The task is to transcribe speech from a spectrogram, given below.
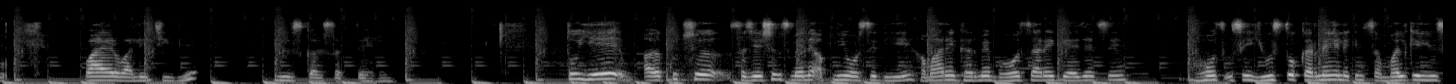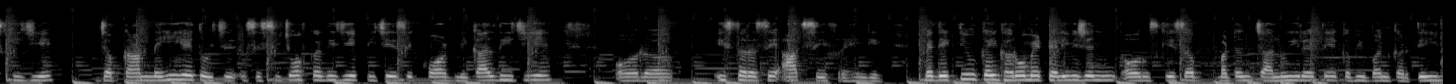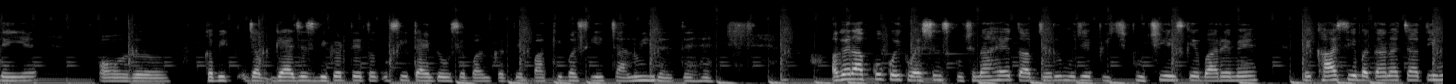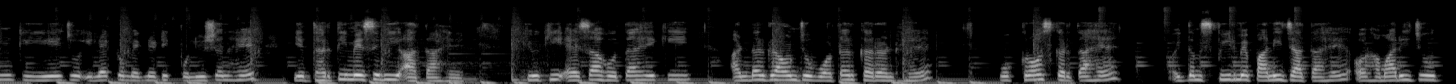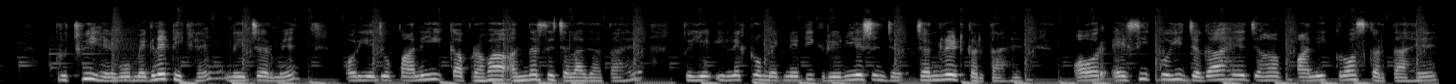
वायर वाली चीज़ें यूज़ कर सकते हैं। तो ये आ, कुछ सजेशंस मैंने अपनी ओर से दिए। हमारे घर में बहुत सारे गैजेट्स हैं। बहुत उसे यूज़ तो करने हैं लेकिन संभल के यूज़ कीजिए। जब काम नहीं है तो उसे स्विच ऑफ़ कर दीजिए पीछे से कॉर्ड निकाल दीजिए और इस तरह से आप सेफ़ रहेंगे। मैं देखती हूँ कई घरों में टेलीविज़न और उसके सब बटन चालू ही रहते हैं कभी बंद करते ही नहीं है और कभी जब गैजेस बिगड़ते तो उसी टाइम पे उसे बंद करते, बाकी बस ये चालू ही रहते हैं। अगर आपको कोई क्वेश्चंस पूछना है तो आप ज़रूर मुझे पूछिए इसके बारे में। मैं खास ये बताना चाहती हूँ कि ये जो इलेक्ट्रोमैग्नेटिक पोल्यूशन है, ये धरती में से भी आता है। क्योंकि ऐसा होता है कि अंडरग्राउंड जो वाटर करंट है, वो क्रॉस करता है, एकदम स्पीड में पानी जाता है और हमारी जो पृथ्वी है, वो मैग्नेटिक है नेचर में और ये जो पानी का प्रवाह अंदर से चला जाता है तो ये इलेक्ट्रोमैग्नेटिक रेडिएशन जनरेट करता है और ऐसी कोई जगह है जहाँ पानी क्रॉस करता है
